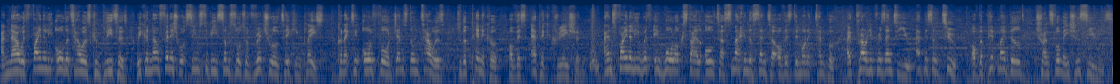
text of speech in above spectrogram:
And now with finally all the towers completed, we can now finish what seems to be some sort of ritual taking place, connecting all four gemstone towers to the pinnacle of this epic creation. And finally, with a warlock-style altar smack in the center of this demonic temple, I proudly present to you episode 2 of the Pimp My Build Transformation Series.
